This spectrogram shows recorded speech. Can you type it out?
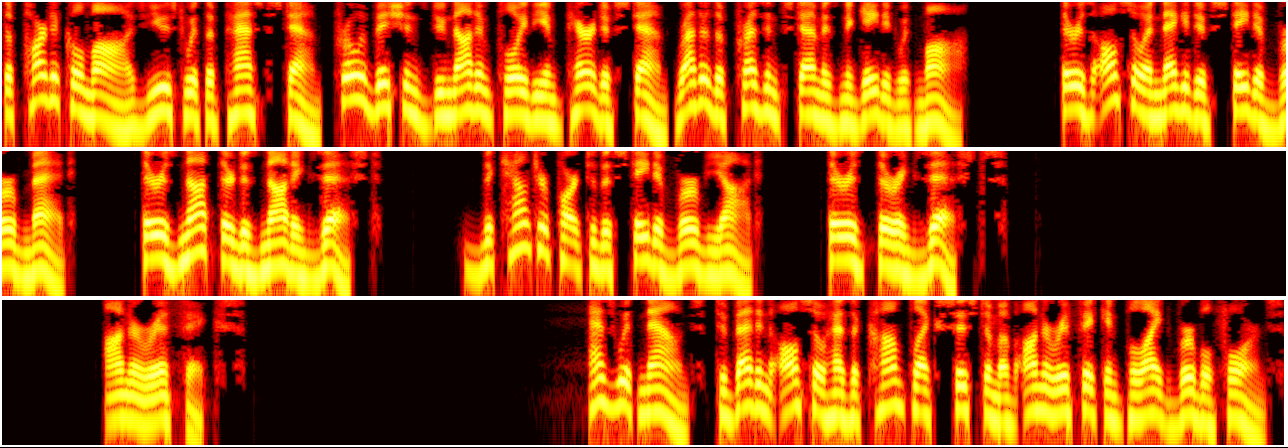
The particle ma is used with the past stem. Prohibitions do not employ the imperative stem, rather the present stem is negated with ma. There is also a negative stative verb med. There is not there does not exist. The counterpart to the stative verb yad. There is, there exists. Honorifics As with nouns, Tibetan also has a complex system of honorific and polite verbal forms.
